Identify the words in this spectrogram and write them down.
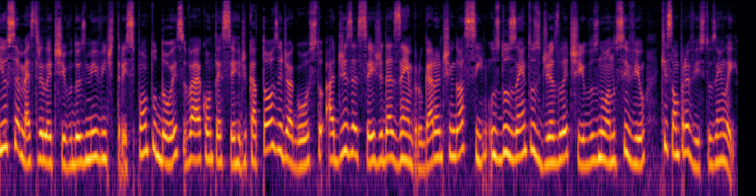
E o semestre letivo 2023.2 vai acontecer de 14 de agosto a 16 de dezembro, garantindo assim os 200 dias letivos no ano civil que são previstos em lei.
